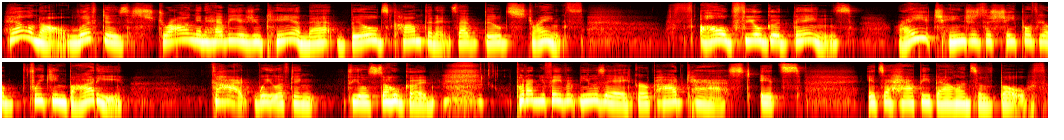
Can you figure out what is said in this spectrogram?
Hell no. Lift as strong and heavy as you can. That builds confidence, that builds strength. All feel good things, right? It changes the shape of your freaking body. God, weightlifting feels so good. Put on your favorite music or podcast. It's it's a happy balance of both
